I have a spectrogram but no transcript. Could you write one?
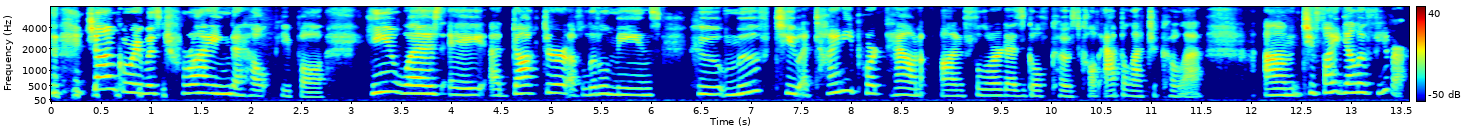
John Gorrie was trying to help people. He was a, a doctor of little means who moved to a tiny port town on Florida's Gulf Coast called Apalachicola um, to fight yellow fever.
